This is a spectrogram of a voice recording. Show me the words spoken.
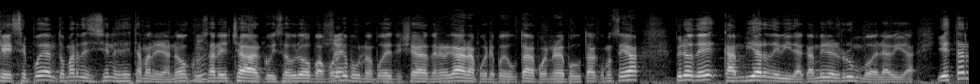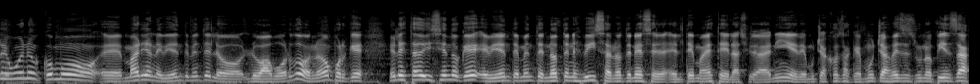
que se puedan tomar decisiones de esta manera, ¿no? Cruzar el charco, irse a Europa. ¿Por Sí. qué? Porque uno puede llegar a tener ganas, porque le puede gustar, porque no le puede gustar, como sea. Pero de cambiar de vida, cambiar el rumbo de la vida. Y está re bueno cómo eh, Marian evidentemente lo, lo abordó, ¿no? Porque él está diciendo que evidentemente no tenés visa, no tenés el, el tema este de la ciudadanía y de muchas cosas que muchas veces uno piensa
